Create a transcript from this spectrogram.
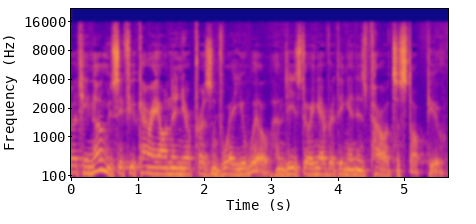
But he knows if you carry on in your present way, you will, and he's doing everything in his power to stop you.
